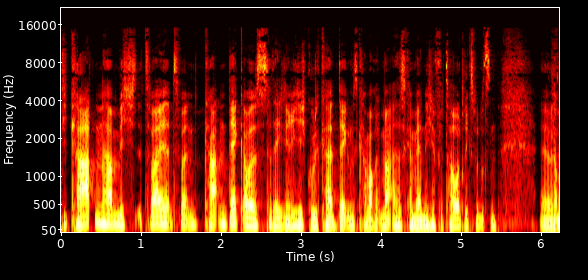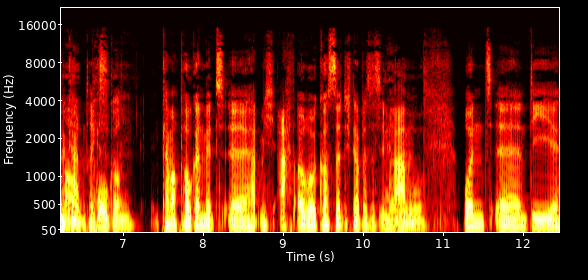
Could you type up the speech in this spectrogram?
die Karten haben mich, zwei, zwar ein Kartendeck, aber es ist tatsächlich ein richtig gutes Kartendeck und das kann man auch immer, also das kann man ja nicht nur für Zaubertricks benutzen, äh, Kann für man auch Kartentricks. pokern. Kann man auch pokern mit, äh, hat mich acht Euro gekostet, ich glaube, das ist im Rahmen. Oh. Und äh, die,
